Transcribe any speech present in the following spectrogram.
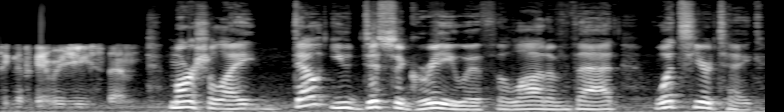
significantly reduce them. Marshall, I doubt you disagree with a lot of that. What's your take?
